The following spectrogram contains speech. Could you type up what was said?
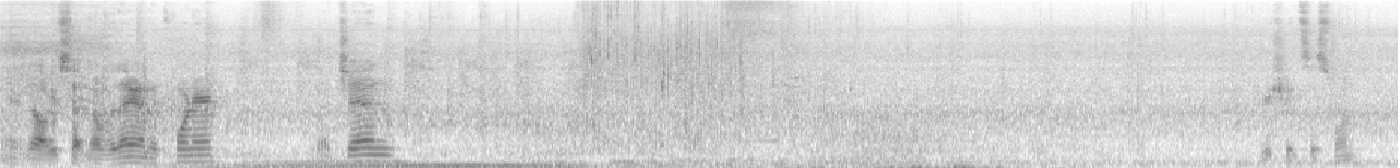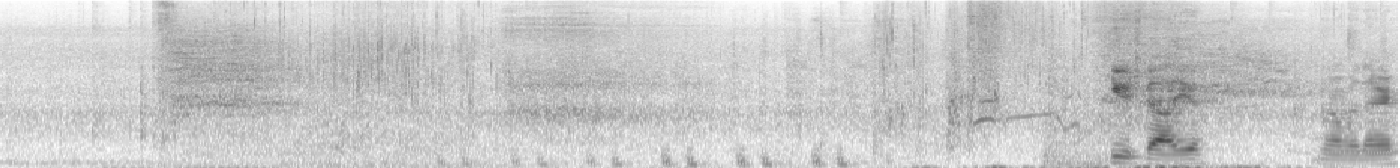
Alright, no, we're sitting over there in the corner. Got gen. Pretty sure it's this one. Huge value. Over there.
